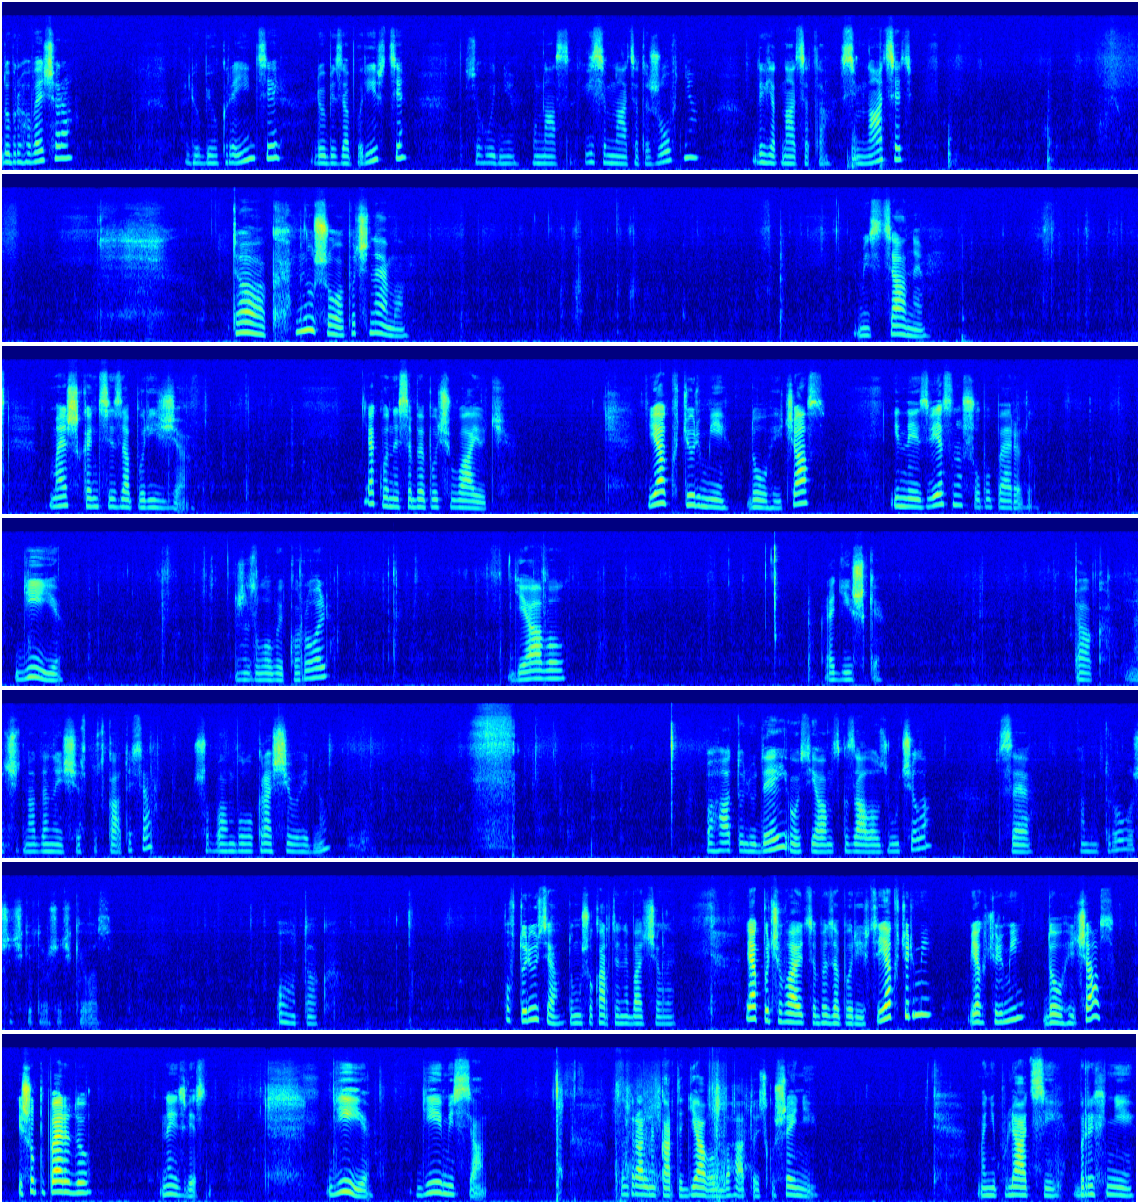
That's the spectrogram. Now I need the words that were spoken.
Доброго вечора, любі українці, любі запоріжці. Сьогодні у нас 18 жовтня, 19.17. Так, ну що, почнемо. Містяни. Мешканці Запоріжжя. Як вони себе почувають? Як в тюрмі довгий час і неізвісно, що попереду. Діє Жезловий король, дьявол, крадіжки. Так, значить, треба нижче спускатися, щоб вам було краще видно. Багато людей, ось я вам сказала, озвучила. Це, а ну трошечки, трошечки вас. О, так. Повторюся, тому що карти не бачили. Як почувають себе запоріжці? Як в тюрмі? Як в тюрмі, довгий час. І що попереду, неізвісно. Дії. Дії містян. Центральна карта дьявол, багато іскушеній, маніпуляцій, брехні.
